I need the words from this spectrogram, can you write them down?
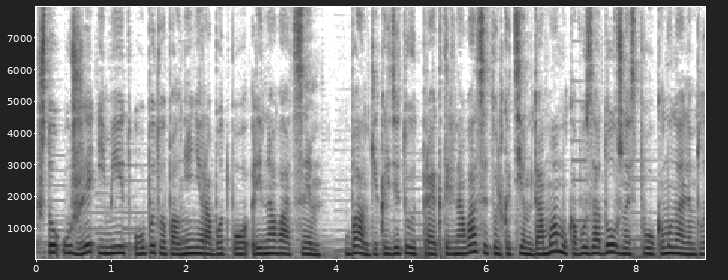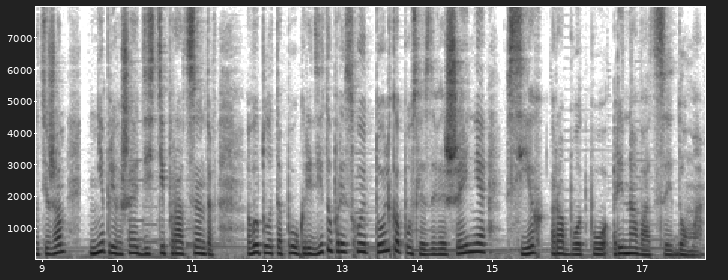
что уже имеет опыт выполнения работ по реновации. Банки кредитуют проект реновации только тем домам, у кого задолженность по коммунальным платежам не превышает 10%. Выплата по кредиту происходит только после завершения всех работ по реновации дома.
